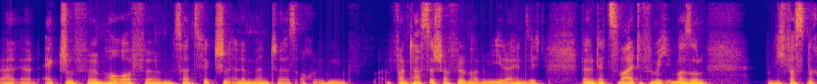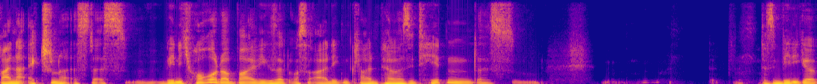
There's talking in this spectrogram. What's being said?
äh, Actionfilm, Horrorfilm, Science-Fiction-Elemente, ist auch irgendwie ein fantastischer Film in jeder Hinsicht. Während der zweite für mich immer so ein wirklich fast ein reiner Actioner ist. Da ist wenig Horror dabei, wie gesagt, außer einigen kleinen Perversitäten. Da ist da sind weniger,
